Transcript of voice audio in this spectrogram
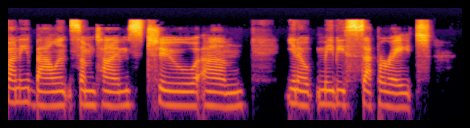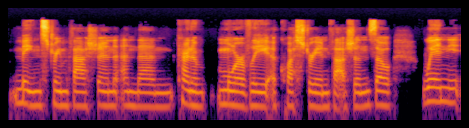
funny balance sometimes to, um, you know, maybe separate mainstream fashion and then kind of more of the equestrian fashion. So when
